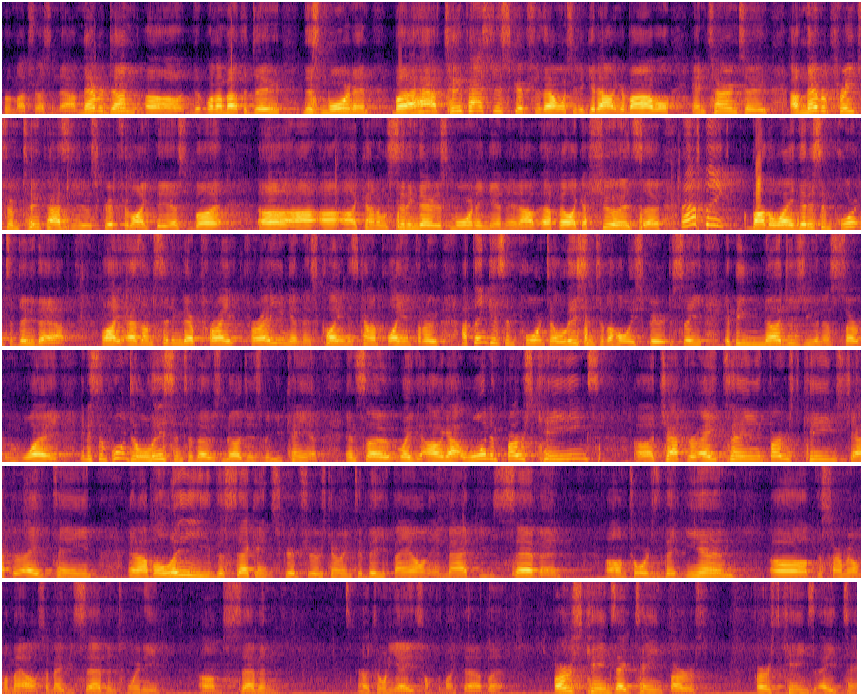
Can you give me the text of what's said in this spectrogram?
Put my trust in that. I've never done uh, what I'm about to do this morning, but I have two passages of Scripture that I want you to get out your Bible and turn to. I've never preached from two passages of Scripture like this, but uh, I, I, I, kind of was sitting there this morning and, and I, I, felt like I should. So, I think, by the way, that it's important to do that. Like as I'm sitting there pray, praying and as Clayton is kind of playing through, I think it's important to listen to the Holy Spirit to see if He nudges you in a certain way. And it's important to listen to those nudges when you can. And so we, I got one in 1 Kings uh, chapter 18, 1 Kings chapter 18. And I believe the second scripture is going to be found in Matthew 7 um, towards the end of the Sermon on the Mount. So maybe 7, 20, um, 7, uh, 28, something like that. But 1 Kings 18 first. 1 Kings 18.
